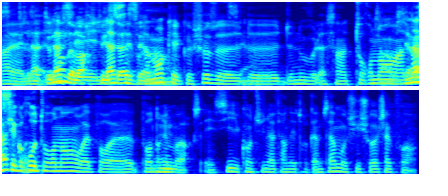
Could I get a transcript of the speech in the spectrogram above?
C'est ouais, là, étonnant là, d'avoir fait là, ça, c'est c'est vraiment un- quelque chose euh, de, nouveau. Là, c'est un tournant, un assez gros tournant ouais, pour, euh, pour Mm. DreamWorks. Et s'ils continuent à faire des trucs comme ça, moi je suis chaud à chaque fois.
